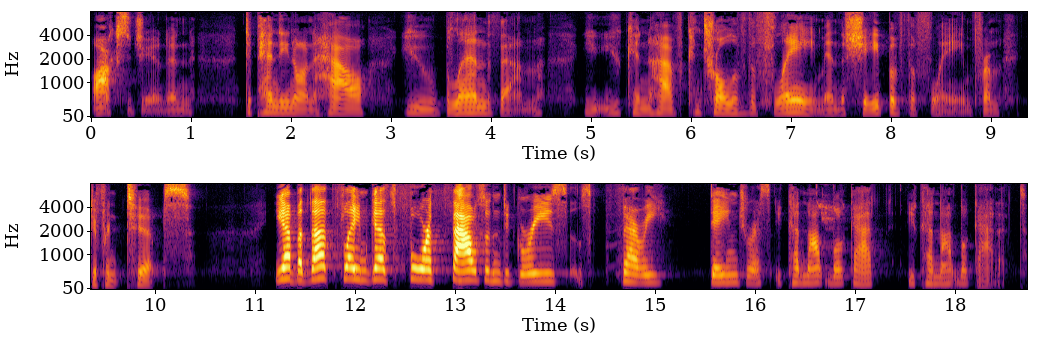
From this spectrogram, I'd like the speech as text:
oxygen. And depending on how you blend them, you, you can have control of the flame and the shape of the flame from different tips. Yeah, but that flame gets 4,000 degrees. It's very dangerous. You cannot look at you cannot look at it.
